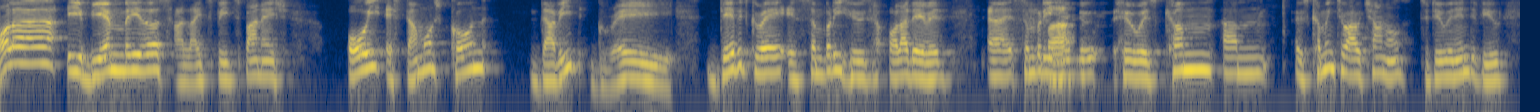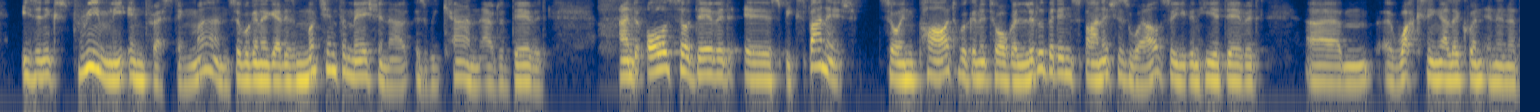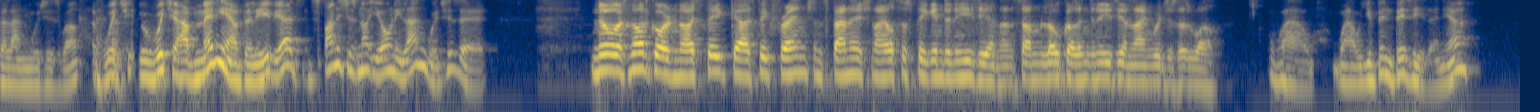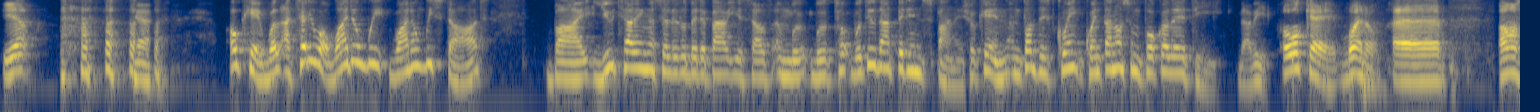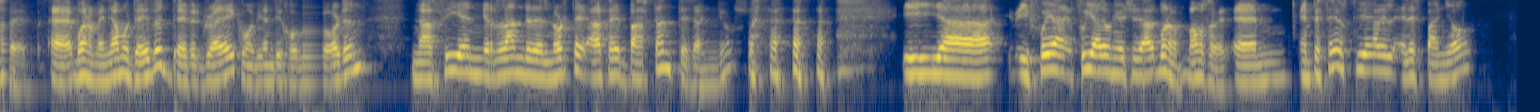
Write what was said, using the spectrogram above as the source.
Hola y bienvenidos a Lightspeed Spanish. Hoy estamos con David Gray. David Gray is somebody who's, hola David, uh, somebody who, who has come, um, coming to our channel to do an interview. He's an extremely interesting man. So we're going to get as much information out as we can out of David. And also David uh, speaks Spanish. So in part, we're going to talk a little bit in Spanish as well. So you can hear David um, uh, waxing eloquent in another language as well, of which which I have many, I believe. Yeah, Spanish is not your only language, is it? No, it's not, Gordon. I speak uh, I speak French and Spanish, and I also speak Indonesian and some local Indonesian languages as well. Wow, wow, you've been busy then, yeah? Yeah. yeah. Okay, well, I tell you what. Why don't we Why don't we start by you telling us a little bit about yourself, and we'll we'll talk, we'll do that bit in Spanish, okay? And entonces, cuéntanos un poco de ti. David. Ok, bueno, eh, vamos a ver. Eh, bueno, me llamo David, David Gray, como bien dijo Gordon. Nací en Irlanda del Norte hace bastantes años. y, uh, y fui, a, fui, a, la universidad, bueno, vamos a ver, eh, empecé a estudiar el, el, español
